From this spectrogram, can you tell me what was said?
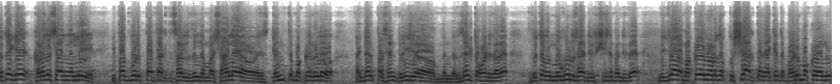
ಜೊತೆಗೆ ಕಳೆದ ಸಾಲಿನಲ್ಲಿ ಇಪ್ಪತ್ತ್ಮೂರು ಇಪ್ಪತ್ನಾಲ್ಕು ಸಾಲದಲ್ಲಿ ನಮ್ಮ ಶಾಲೆ ಟೆಂತ್ ಮಕ್ಕಳುಗಳು ಹಂಡ್ರೆಡ್ ಪರ್ಸೆಂಟ್ ರೀ ರಿಸಲ್ಟ್ ತೊಗೊಂಡಿದ್ದಾರೆ. ಜೊತೆಗೆ ಒಂದು ಮಗುನು ಸಹ ಡಿಸ್ಕಿಷನ್ ಬಂದಿದೆ. ನಿಜವಾದ ಮಕ್ಕಳು ನೋಡಿದ್ರೆ ಖುಷಿ ಆಗ್ತದೆ. ಯಾಕೆಂದ್ರೆ ಬಡ ಮಕ್ಕಳಲ್ಲೂ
